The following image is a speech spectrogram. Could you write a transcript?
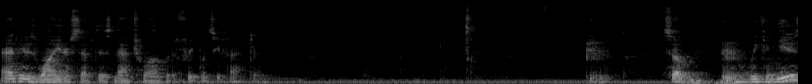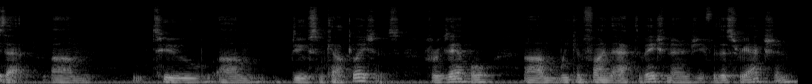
and whose y-intercept is natural log of the frequency factor. So we can use that um, to um, do some calculations. For example, um, we can find the activation energy for this reaction,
